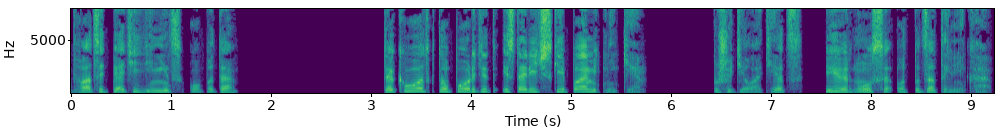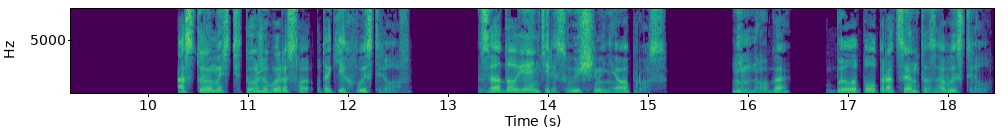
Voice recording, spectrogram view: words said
25 единиц опыта. «Так вот, кто портит исторические памятники», — пошутил отец и вернулся от подзатыльника. «А стоимость тоже выросла у таких выстрелов?» Задал я интересующий меня вопрос. «Немного, было полпроцента за выстрел,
